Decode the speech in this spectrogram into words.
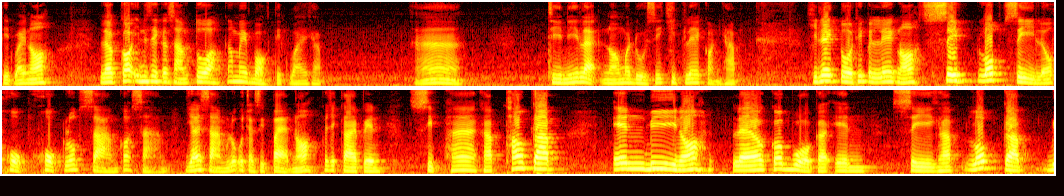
ติดไว้เนาะ แล้วก็ intersect กัน3ตัวก็ไม่บอกติดไว้ครับอ่าทีนี้แหละน้องมาดูซิคิดเลขก่อนครับ คิดเลขตัวที่เป็นเลขเนาะ10ลบ4เหลือ 6 6ลบ3ก็ 3 ย้าย 3ลบออกจาก 18เนาะก็จะกลายเป็น 15 ครับ เท่ากับ nb เนาะแล้วก็บวกกับ nc ครับ ลบกับ b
